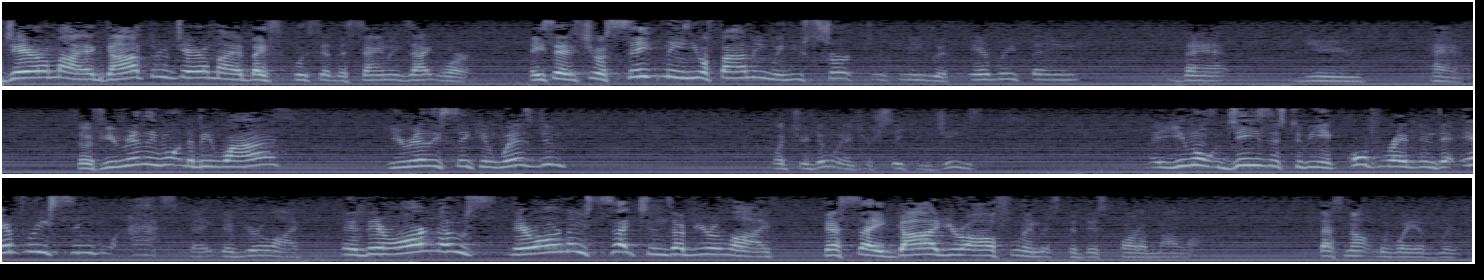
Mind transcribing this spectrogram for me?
Jeremiah, God through Jeremiah basically said the same exact word. He said, You'll seek me and you'll find me when you search with me with everything that you have. So if you really want to be wise, you're really seeking wisdom, what you're doing is you're seeking Jesus. You want Jesus to be incorporated into every single aspect of your life. There are no there are no sections of your life that say, God, you're off limits to this part of my life. That's not the way of wisdom.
